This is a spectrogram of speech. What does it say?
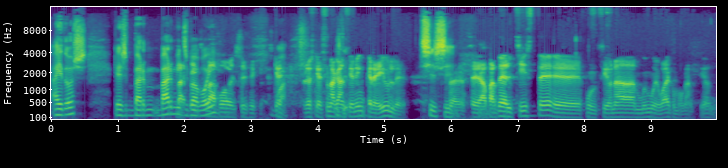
hay dos que es Bar, Bar Mitzvah Boy. sí, sí. pero es que es una canción increíble. Sí, sí. aparte del chiste, eh, funciona muy, muy guay como canción.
